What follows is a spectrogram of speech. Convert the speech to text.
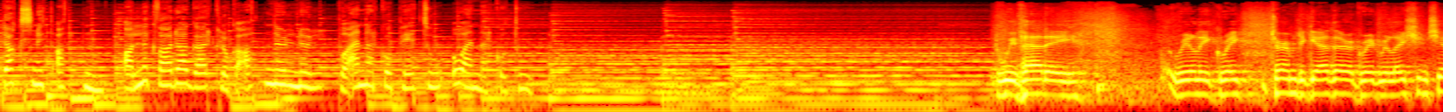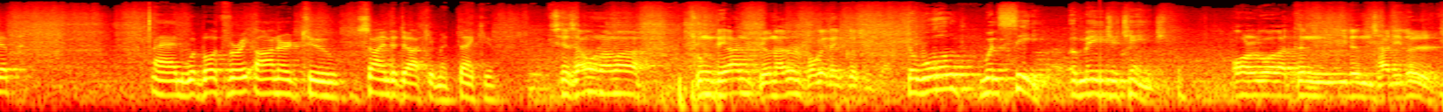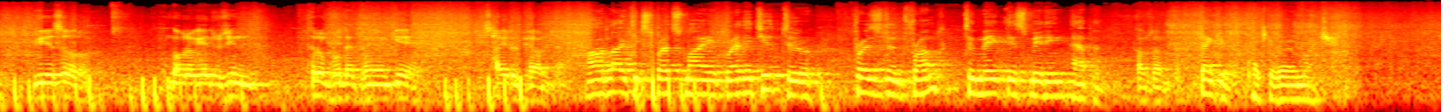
Dagsnytt 18 alle hverdager kl 18.00 på NRK P2 og NRK2. We've had a really great term together, a great relationship. and we're both very honored to sign the document. Thank you. 세상은 아마 중대한 변화를 보게 될 것입니다. The world will see a major change. 오늘과 같은 이런 자리를 위해서 노력해 주신 트럼프 대통령께 사의를 표합니다. I would like to express my gratitude to President Trump to make this meeting happen. 감사합니다. Thank you. Thank you very much.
